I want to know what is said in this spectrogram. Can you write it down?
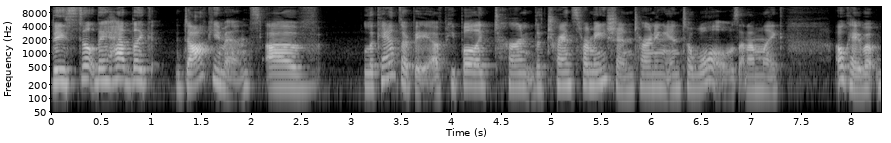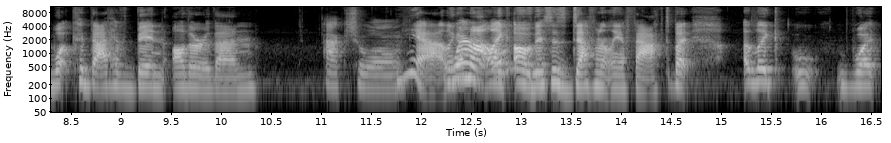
they still they had like documents of lycanthropy of people like turn the transformation turning into wolves and I'm like, okay, but what could that have been other than Actual. yeah, like I'm not like, oh, this is definitely a fact, but uh, like w- what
